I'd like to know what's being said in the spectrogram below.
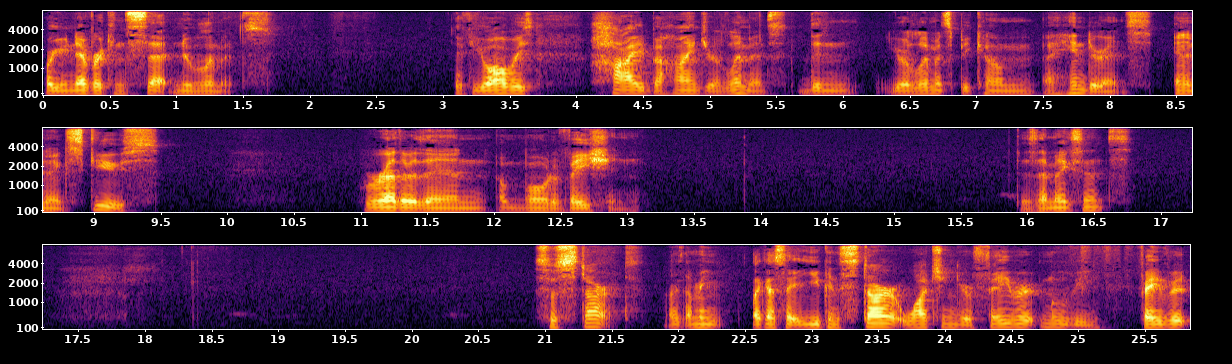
or you never can set new limits. If you always hide behind your limits, then your limits become a hindrance and an excuse rather than a motivation. Does that make sense? So start. I mean, like I say, you can start watching your favorite movie, favorite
